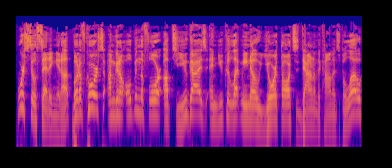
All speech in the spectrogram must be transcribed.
We're still setting it up. But of course, I'm going to open the floor up to you guys and you can let me know your thoughts down in the comments below.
